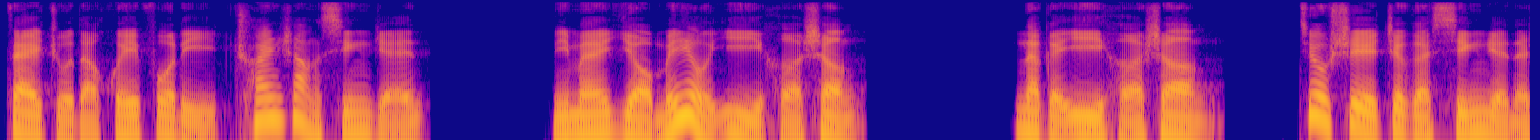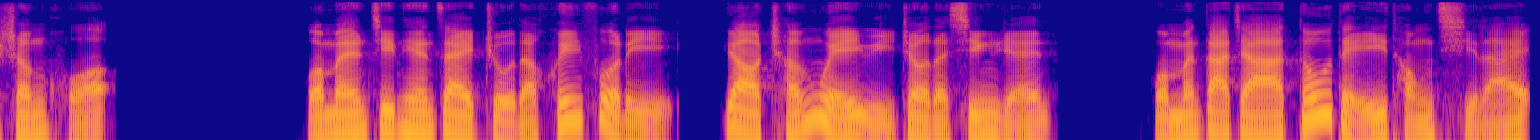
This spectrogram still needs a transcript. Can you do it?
在主的恢复里穿上新人，你们有没有意义和圣？那个意义和圣就是这个新人的生活。我们今天在主的恢复里要成为宇宙的新人，我们大家都得一同起来，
